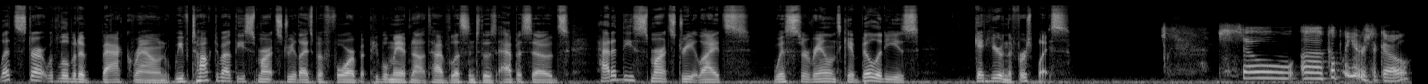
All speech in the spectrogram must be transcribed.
Let's start with a little bit of background. We've talked about these smart streetlights before, but people may have not have listened to those episodes. How did these smart streetlights with surveillance capabilities get here in the first place? So uh, a couple years ago,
